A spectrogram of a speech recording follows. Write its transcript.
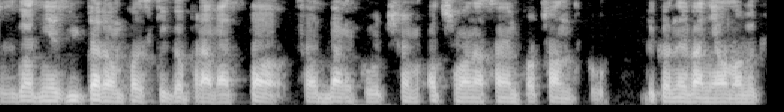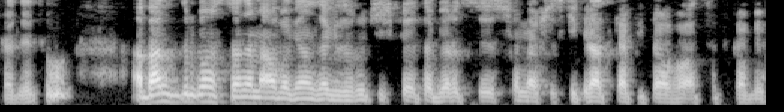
zgodnie z literą polskiego prawa to, co od banku otrzymał na samym początku wykonywania umowy kredytu, a bank w drugą stronę ma obowiązek zwrócić kredytobiorcy sumę wszystkich rat kapitałowo-odsetkowych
